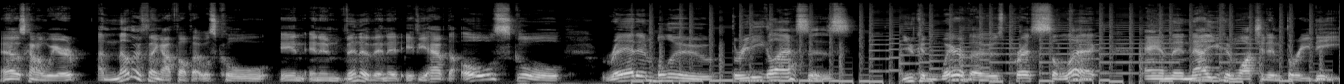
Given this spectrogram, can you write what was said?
and that was kind of weird another thing I thought that was cool in and inventive in it if you have the old school red and blue 3D glasses. You can wear those, press select, and then now you can watch it in 3D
